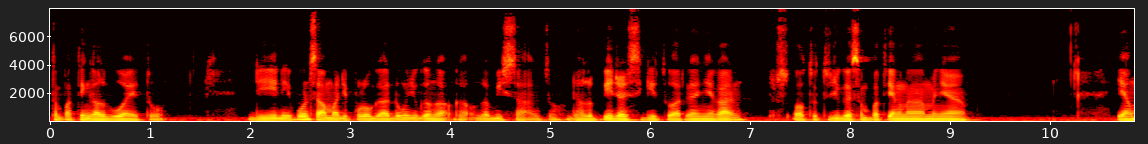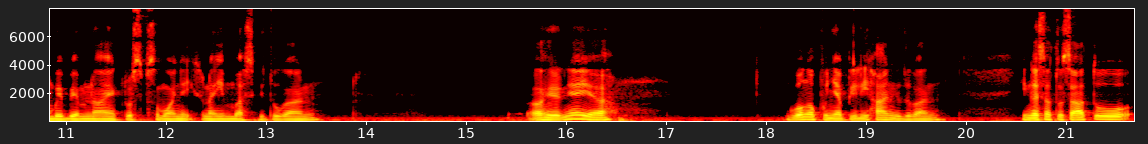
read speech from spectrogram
tempat tinggal gua itu. Di ini pun sama di Pulau Gadung juga nggak nggak bisa gitu. Udah lebih dari segitu harganya kan. Terus waktu itu juga sempat yang namanya yang BBM naik terus semuanya kena imbas gitu kan. Akhirnya ya gue nggak punya pilihan gitu kan. Hingga satu-satu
